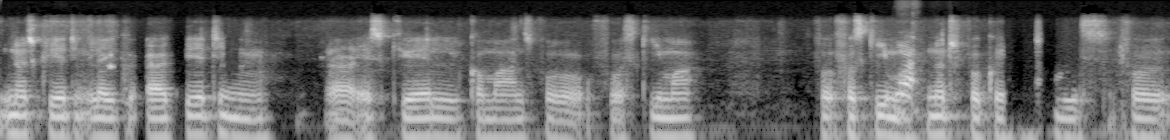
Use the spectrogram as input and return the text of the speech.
not creating like uh, creating uh, SQL commands for for schema. For, for schema, Yeah. not for queries, for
